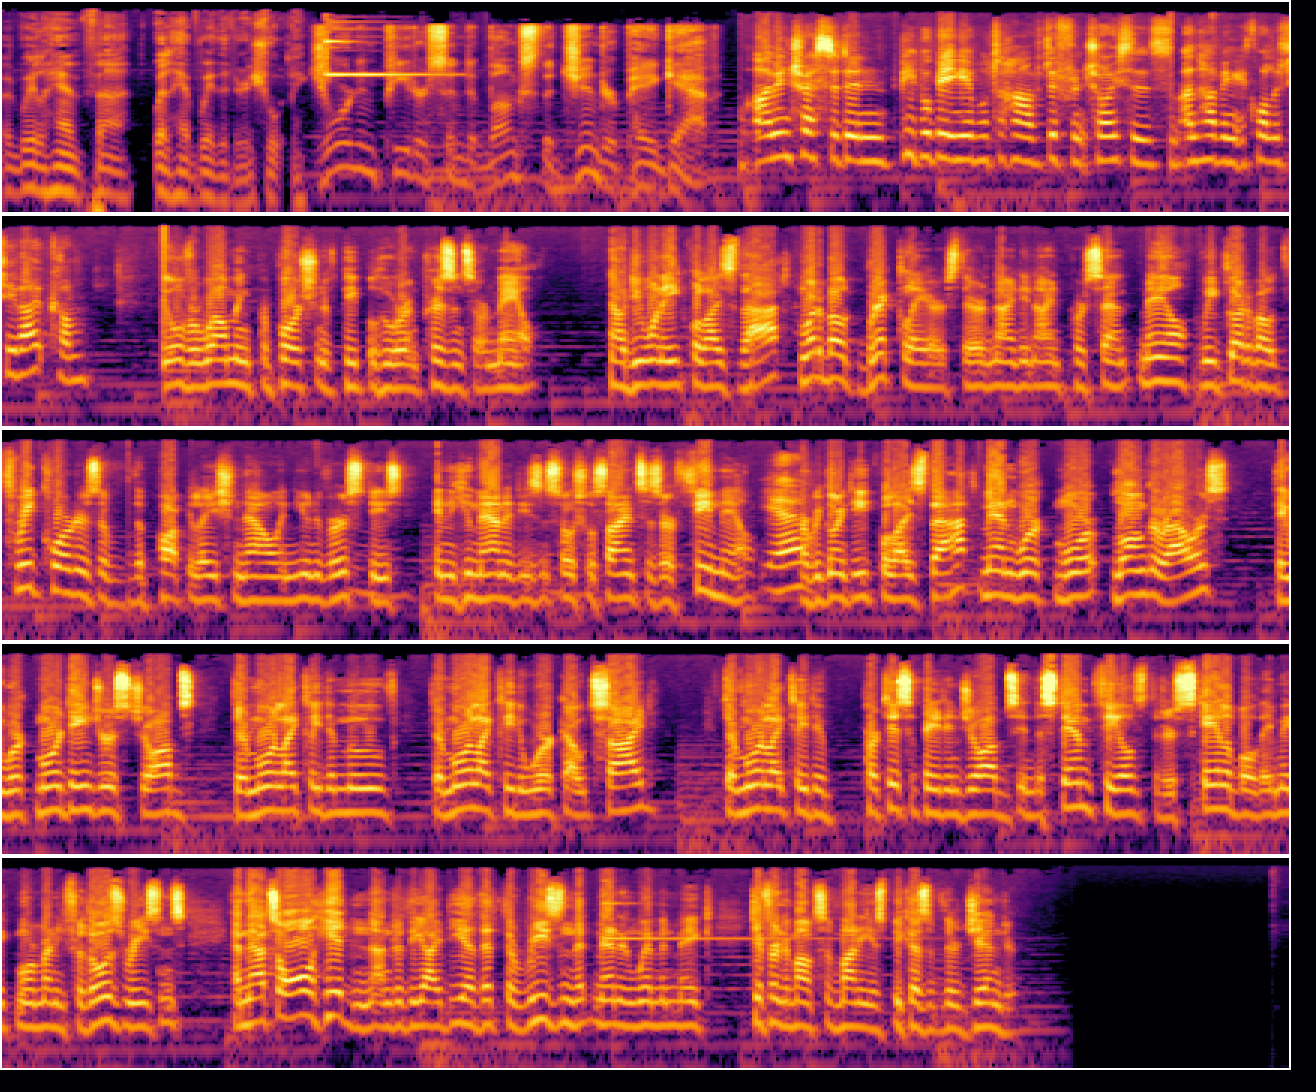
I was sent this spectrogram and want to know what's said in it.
But we'll have uh, we'll have weather very shortly. Jordan Peterson debunks the gender pay gap. I'm interested in people being able to have different choices and having equality of outcome. The overwhelming proportion of people who are in prisons are male. Now, do you want to equalize that? What about bricklayers? They're 99% male. We've got about three quarters of the population now in universities in the humanities and social sciences are female. Yeah. Are we going to equalize that? Men work more longer hours. They work more dangerous jobs. They're more likely to move. They're more likely to work outside. They're more likely to participate in jobs in the STEM fields that are scalable. They make more money for those reasons. And that's all hidden under the idea that the reason that men and women make different amounts of money is because of their gender.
